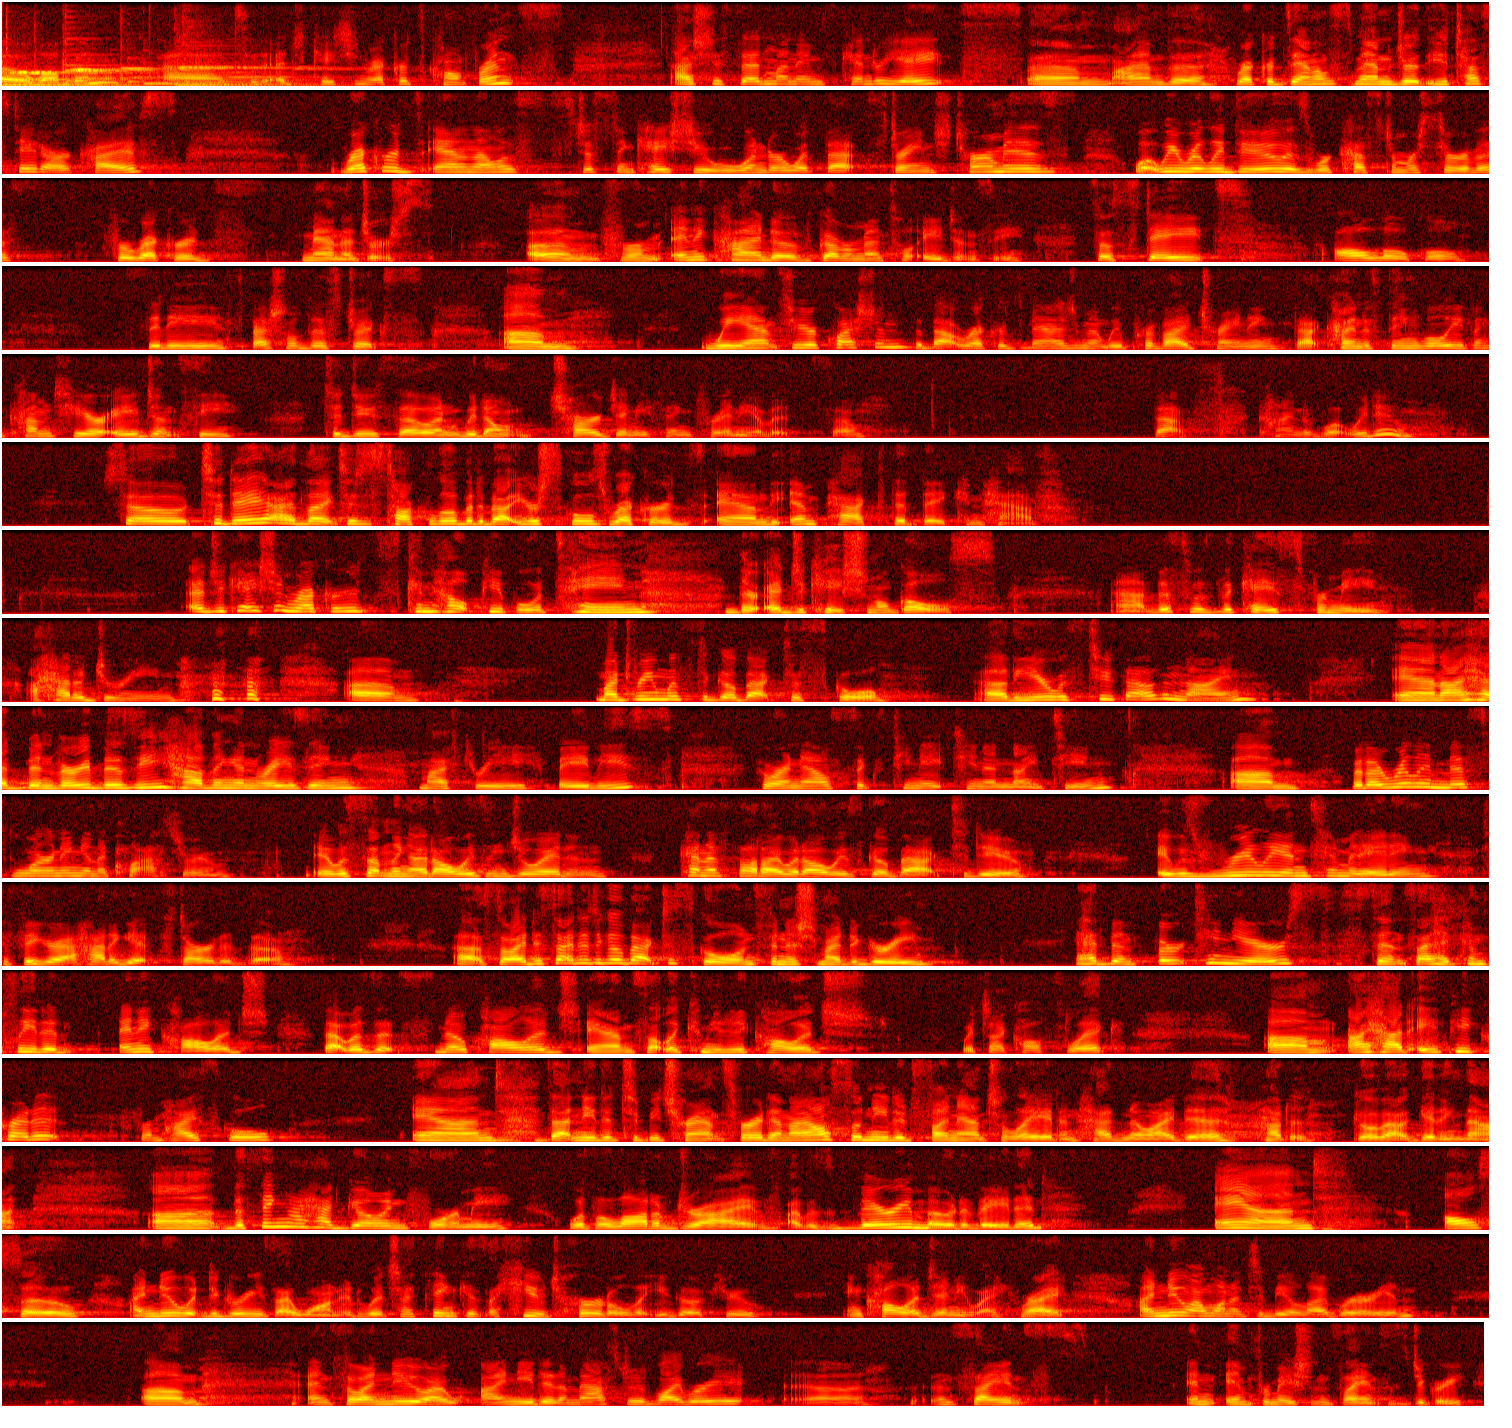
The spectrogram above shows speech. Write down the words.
So, welcome uh, to the Education Records Conference. As she said, my name is Kendra Yates. Um, I am the Records Analyst Manager at the Utah State Archives. Records analysts, just in case you wonder what that strange term is, what we really do is we're customer service for records managers um, from any kind of governmental agency. So, state, all local, city, special districts. Um, we answer your questions about records management. We provide training, that kind of thing. We'll even come to your agency to do so, and we don't charge anything for any of it. So that's kind of what we do. So today I'd like to just talk a little bit about your school's records and the impact that they can have. Education records can help people attain their educational goals. Uh, this was the case for me. I had a dream. um, my dream was to go back to school. Uh, the year was 2009, and I had been very busy having and raising my three babies, who are now 16, 18, and 19. Um, but I really missed learning in a classroom. It was something I'd always enjoyed and kind of thought I would always go back to do. It was really intimidating to figure out how to get started, though. Uh, so I decided to go back to school and finish my degree. It had been 13 years since I had completed any college. That was at Snow College and Salt Lake Community College, which I call SLIC. Um, I had AP credit from high school, and that needed to be transferred. And I also needed financial aid and had no idea how to go about getting that. Uh, the thing I had going for me was a lot of drive. I was very motivated, and also I knew what degrees I wanted, which I think is a huge hurdle that you go through in college anyway, right? I knew I wanted to be a librarian. Um, and so I knew I, I needed a Master's of Library uh, and Science, in Information Sciences degree,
